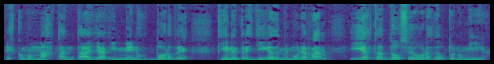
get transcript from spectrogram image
es como más pantalla y menos borde. Tiene 3 GB de memoria RAM y hasta 12 horas de autonomía.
